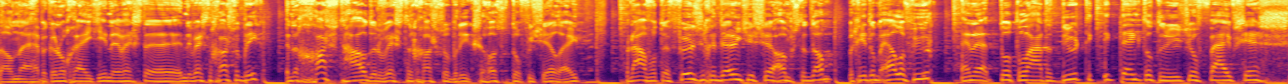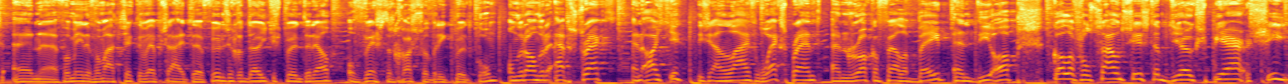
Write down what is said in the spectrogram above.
Dan uh, heb ik er nog eentje in de, Westen, in de Westergasfabriek. De gasthouder Westergasfabriek, zoals het officieel heet. Vanavond de Funzige Deuntjes Amsterdam. Begint om 11 uur. En uh, tot te laat het duurt. Ik, denk tot een uurtje of 5, 6. En voor meer informatie check de website funzigedeuntjes.nl of westergasfabriek.com. Onder andere Abstract en Atje. Die zijn live. Waxbrand en Rockefeller Babe en Diops. Colorful Sound System. Jeux Pierre She.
